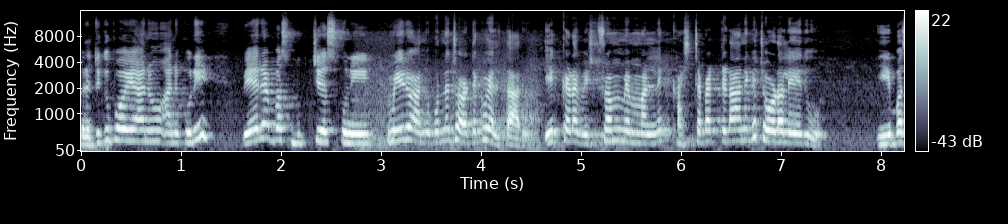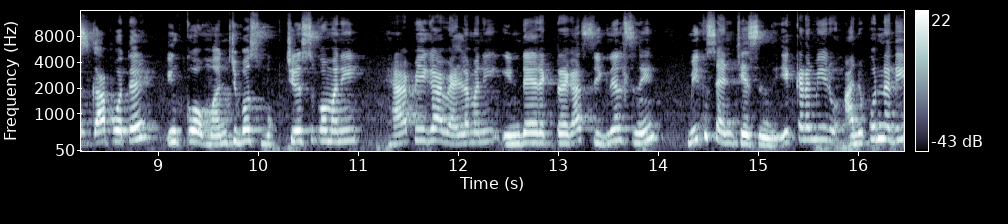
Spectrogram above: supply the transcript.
బ్రతికిపోయాను అనుకుని వేరే బస్ బుక్ చేసుకుని మీరు అనుకున్న చోటకి వెళ్తారు. ఇక్కడ విశ్వం మిమ్మల్ని కష్టపెట్టడానికి చూడలేదు. ఈ బస్ కాకపోతే ఇంకో మంచి బస్ బుక్ చేసుకోమని హ్యాపీగా వెళ్ళమని ఇండైరెక్ట్గా సిగ్నల్స్ని మీకు సెండ్ చేసింది. ఇక్కడ మీరు అనుకున్నది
